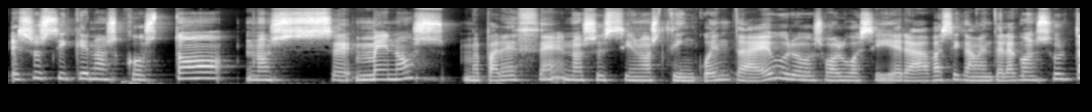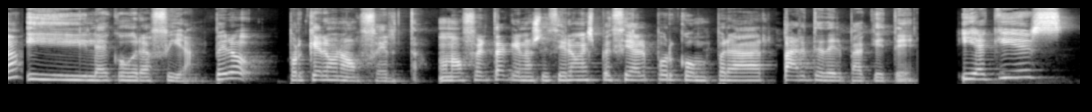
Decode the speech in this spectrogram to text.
Eso sí que nos costó, no sé, menos, me parece, no sé si unos 50 euros o algo así, era básicamente la consulta y la ecografía. Pero porque era una oferta, una oferta que nos hicieron especial por comprar parte del paquete. Y aquí es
